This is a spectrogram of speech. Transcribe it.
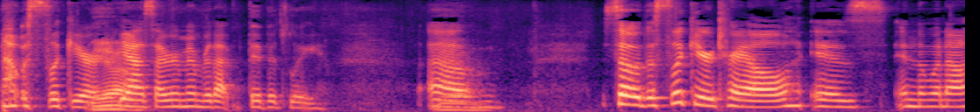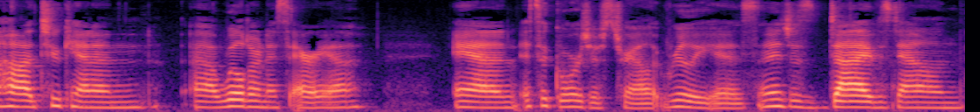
That was slick ear. Yeah. Yes, I remember that vividly. Yeah. Um, So the Slick Ear Trail is in the Wenaha-Tucannon uh, Wilderness area, and it's a gorgeous trail. It really is, and it just dives down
